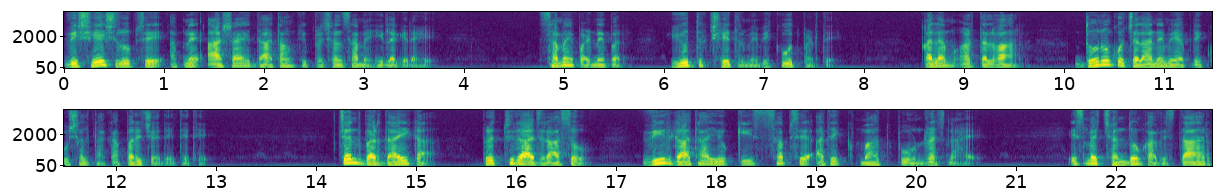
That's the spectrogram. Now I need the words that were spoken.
विशेष रूप से अपने आश्रय दाताओं की प्रशंसा में ही लगे रहे। समय पड़ने पर युद्ध क्षेत्र में भी कूद पड़ते। कलम और तलवार दोनों को चलाने में अपनी कुशलता का परिचय देते थे। चंद बरदाई का पृथ्वीराज रासो वीर गाथा युग की सबसे अधिक महत्वपूर्ण रचना है। इसमें छंदों का विस्तार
